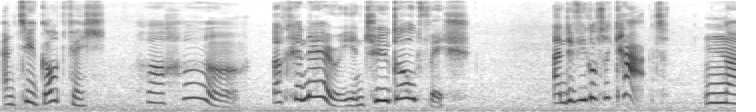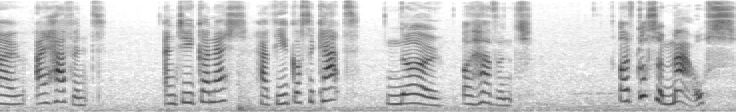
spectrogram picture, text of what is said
and two goldfish. Ha-ha. A canary and two goldfish. And have you got a cat? No, I haven't. And you, Ganesh, have you got a cat? No, I haven't. I've got a mouse.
